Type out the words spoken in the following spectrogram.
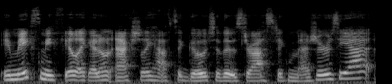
it makes me feel like I don't actually have to go to those drastic measures yet.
